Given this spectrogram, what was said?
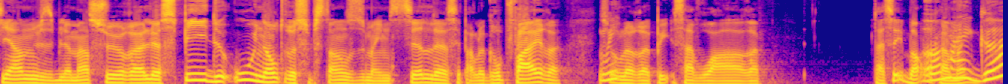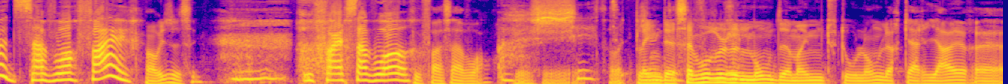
Christiane, visiblement, sur euh, le speed ou une autre substance du même style. C'est par le groupe Fer sur leur EP Savoir. C'est assez bon, Oh quand my même. god, savoir-faire Ah oui, je sais. ou faire savoir. Faut faire savoir. Ah, shit. Ça va être plein de savoureux c'est jeux de mots de même tout au long de leur carrière. Euh,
